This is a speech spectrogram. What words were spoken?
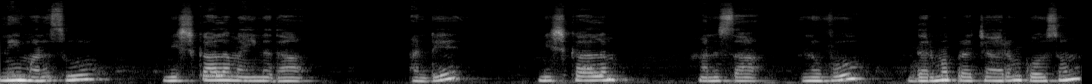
నీ మనసు నిష్కాలమైనదా? అంటే నిష్కాలం మనసా? నువ్వు ధర్మ ప్రచారం కోసం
